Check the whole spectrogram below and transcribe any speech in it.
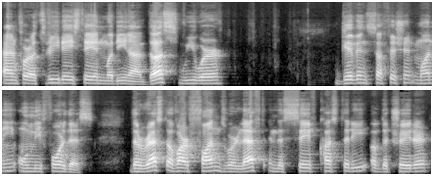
and for a three day stay in Medina. Thus, we were given sufficient money only for this. The rest of our funds were left in the safe custody of the trader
